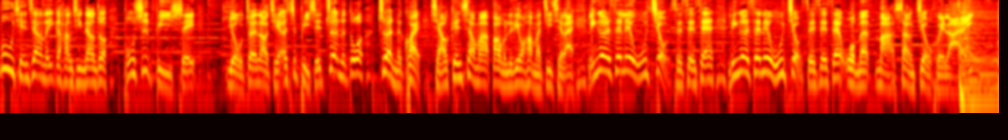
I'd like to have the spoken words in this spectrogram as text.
目前这样的一个。行情当中，不是比谁有赚到钱，而是比谁赚得多、赚得快。想要跟上吗？把我们的电话号码记起来：零二三六五九三三三，零二三六五九三三三。我们马上就回来。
